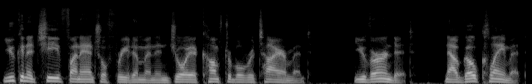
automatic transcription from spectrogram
you can achieve financial freedom and enjoy a comfortable retirement. You've earned it. Now go claim it.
